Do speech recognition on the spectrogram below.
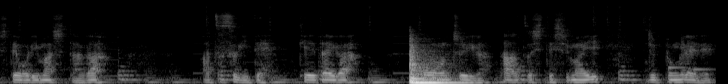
しておりましたが暑すぎて携帯が高温注意が多発してしまい10分ぐらいで、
